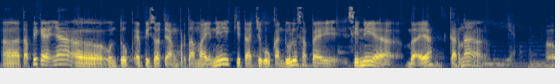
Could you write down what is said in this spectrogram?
Uh, tapi kayaknya uh, untuk episode yang pertama ini kita cukupkan dulu sampai sini ya Mbak ya karena iya. uh,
